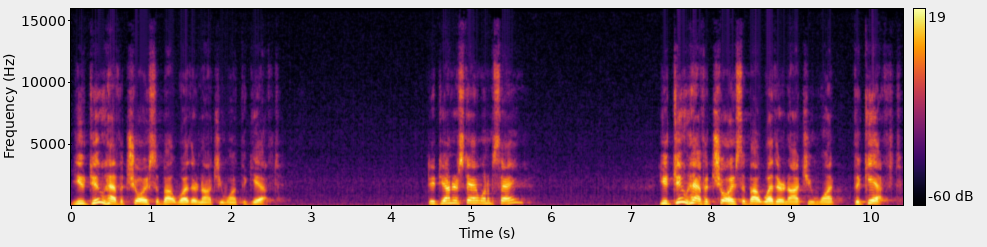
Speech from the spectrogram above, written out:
you do have a choice about whether or not you want the gift. Did you understand what I'm saying? You do have a choice about whether or not you want the gift.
